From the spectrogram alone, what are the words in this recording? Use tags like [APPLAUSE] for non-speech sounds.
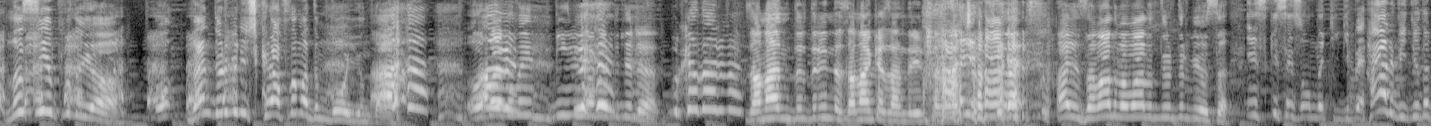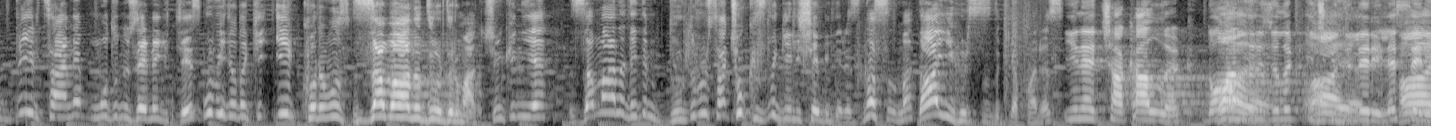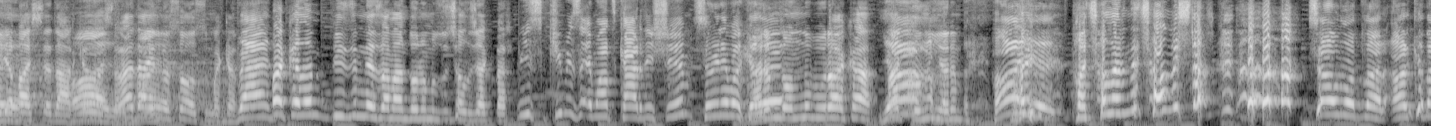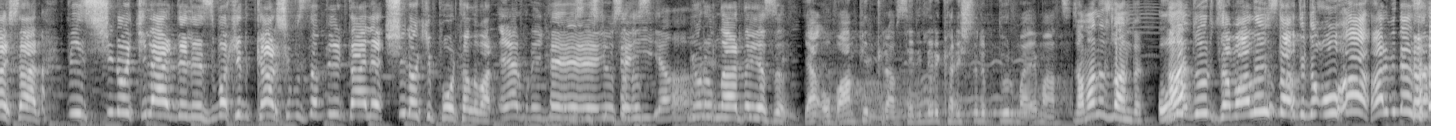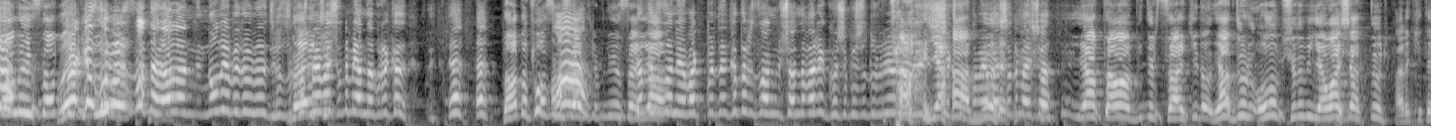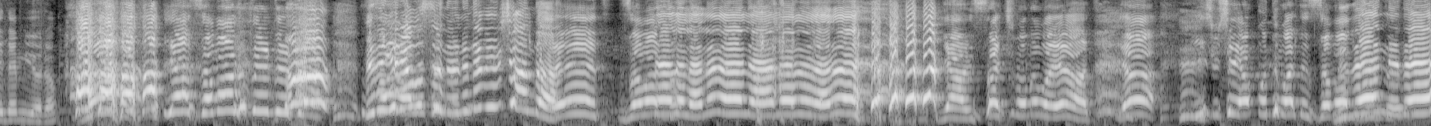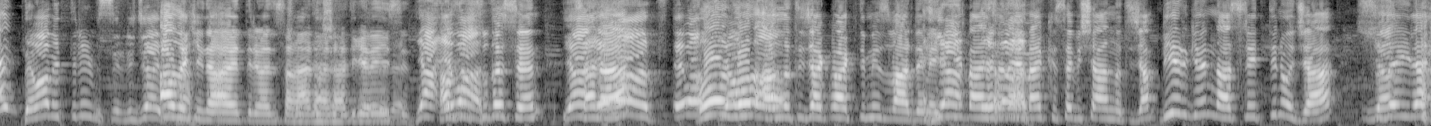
Nasıl yapılıyor? O, ben dürbün hiç craftlamadım bu oyunda. [LAUGHS] Ondan dolayı bilmiyor olabilirim. [LAUGHS] Bu kadar mı? Zaman durdurayım da zaman kazandırayım sana. Hayır, hayır, hayır zamanı babanı durdurmuyorsa. Eski sezondaki gibi her videoda bir tane modun üzerine gideceğiz. Bu videodaki ilk konumuz zamanı durdurmak. Çünkü niye? Zamanı dedim durdurursak çok hızlı gelişebiliriz. Nasıl mı? Daha iyi hırsızlık yaparız. Yine çakallık, dolandırıcılık Hayır, içgüdüleriyle hayır, seriye başladı arkadaşlar. hayır, Hadi hayır. hayırlısı olsun bakalım. Ben- Bakalım bizim ne zaman donumuzu çalacaklar. Biz kimiz Emat kardeşim? Söyle bakalım. Yarım donlu Burak'a. Ya. Bak donun yarım. [LAUGHS] Hayır. Paçalarını çalmışlar. [LAUGHS] Çalmadılar arkadaşlar. Biz Shinoki'lerdeniz. Bakın karşımızda bir tane Shinoki portalı var. Eğer buraya gitmemizi Hey, istiyorsanız hey ya. Yorumlarda yazın. Ya o Vampir Craft serileri karıştırıp durma Emat. Zaman hızlandı. Oğlum Lan dur zamanı hızlandırdı. Oha! Harbiden [LAUGHS] zamanı hızlandırdı. Bırak zaman hızlandı. Lan ne oluyor ben hızlı Belki- koşmaya başladım bir anda. Bırak. Ya, ya. Daha da fazla Aa! hızlandırabiliyorsan Ne ya. hızlanıyor bak ne kadar hızlandı şu anda var ya koşu koşu duruyor. Ya, Ya, kaplamaya dur. başladım ben şu an. Ya tamam bir dur sakin ol. Ya dur oğlum şunu bir yavaşlat dur. Hareket edemiyorum. [LAUGHS] ya, ya zamanı durdurdu. Beni görüyor musun? Önünde miyim şu anda? Evet zaman. La la la la la la la la. [LAUGHS] ya saçmalama ya. Ya hiçbir şey yapmadım halde zaman. Neden durdu. neden? Devam ettirir misin rica ederim. Al bakayım devam ettireyim hadi sana. Çok Hadi hadi, teşekkür hadi gene ederim. iyisin. Ya, Hazır Evat. sudasın. Ya sana evet. Evet. bol bol yapma. anlatacak vaktimiz var demek Ya, ki. Ben sana Evat. hemen kısa bir şey anlatacağım. Bir gün Nasrettin Hoca suda ile [LAUGHS]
